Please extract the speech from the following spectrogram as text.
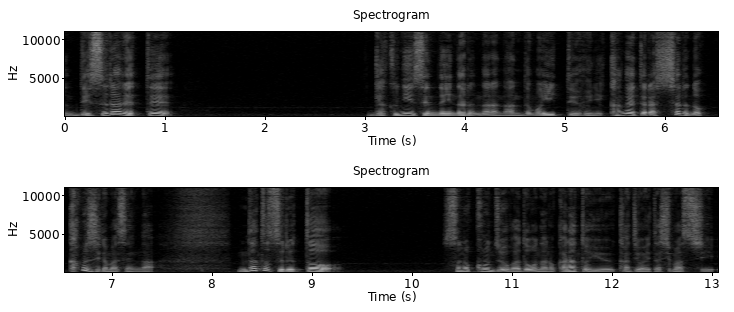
ディスられて逆に宣伝になるなら何でもいいっていうふうに考えてらっしゃるのかもしれませんがだとするとその根性がどうなのかなという感じはいたしますし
